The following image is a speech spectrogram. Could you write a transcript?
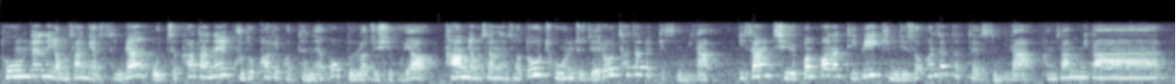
도움되는 영상이었으면 우측 하단의 구독하기 버튼을 꼭 눌러주시고요. 다음 영상에서도 좋은 주제로 찾아뵙겠습니다. 이상 지율 뻔뻔한 TV 김지수 컨설턴트였습니다. 감사합니다.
